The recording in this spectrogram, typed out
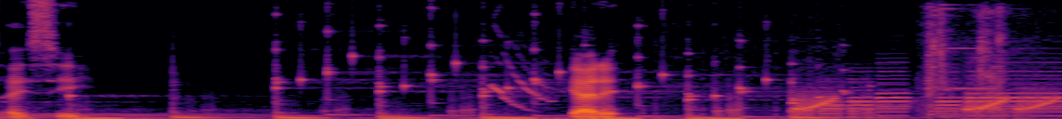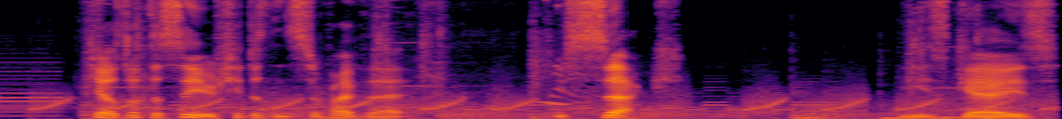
I see. Got it. Okay, I was about to say, she doesn't survive that, you suck. These guys.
